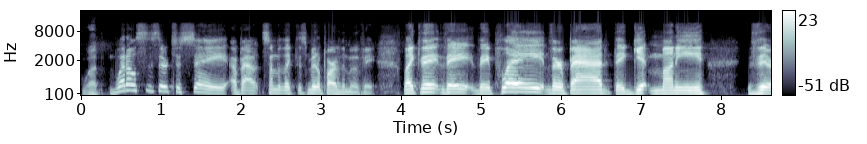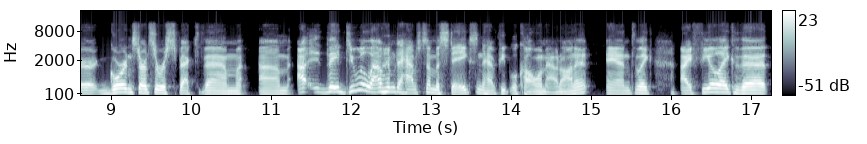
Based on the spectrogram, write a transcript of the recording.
what what else is there to say about some of like this middle part of the movie? Like they they they play, they're bad, they get money. They're Gordon starts to respect them. Um, I, they do allow him to have some mistakes and have people call him out on it. And like, I feel like that,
